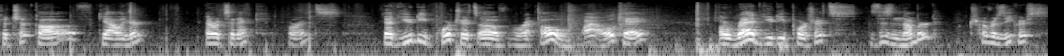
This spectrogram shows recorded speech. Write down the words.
Kochetkov, Gallagher, Eriksson Ek, Lawrence. We got UD portraits of. Oh wow, okay. A red UD portraits. Is this numbered? Trevor Zegras.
